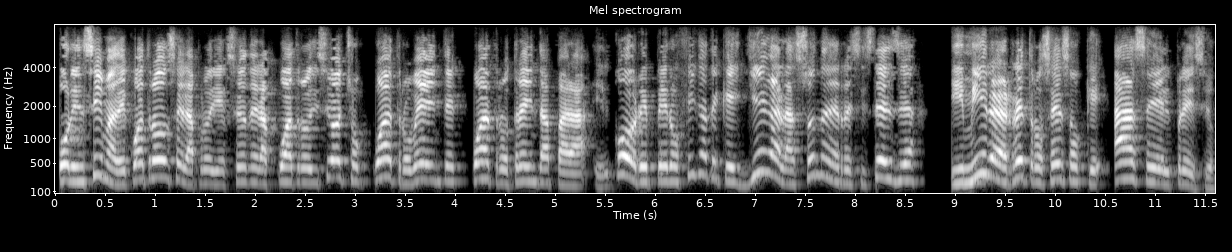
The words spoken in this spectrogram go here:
Por encima de 4.12 la proyección era 4.18, 4.20, 4.30 para el cobre, pero fíjate que llega a la zona de resistencia y mira el retroceso que hace el precio.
